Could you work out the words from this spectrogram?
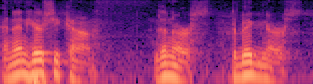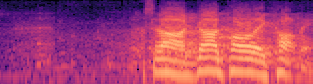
And then here she comes, the nurse, the big nurse. I said, Oh, God, Paula, they caught me.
